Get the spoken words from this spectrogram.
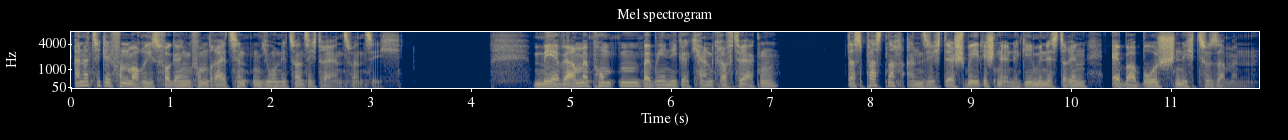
Ein Artikel von Maurice Vorgang vom 13. Juni 2023. Mehr Wärmepumpen bei weniger Kernkraftwerken? Das passt nach Ansicht der schwedischen Energieministerin Ebba Busch nicht zusammen.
